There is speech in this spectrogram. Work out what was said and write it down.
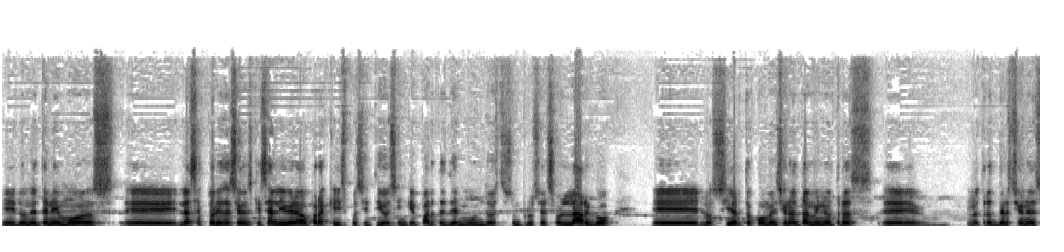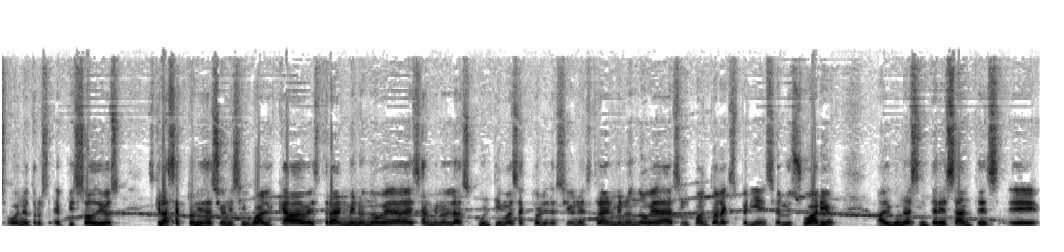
eh, donde tenemos eh, las actualizaciones que se han liberado para qué dispositivos en qué partes del mundo. Este es un proceso largo. Eh, lo cierto, como mencionado también otras, en otras versiones o en otros episodios, que las actualizaciones igual cada vez traen menos novedades, al menos las últimas actualizaciones traen menos novedades en cuanto a la experiencia del usuario, algunas interesantes, eh,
